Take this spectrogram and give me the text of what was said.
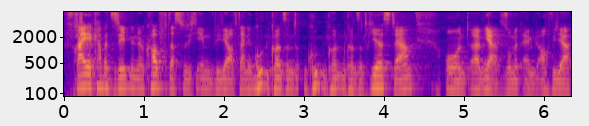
freie Kapazitäten in dem Kopf, dass du dich eben wieder auf deine guten, guten Kunden konzentrierst ja, und ähm, ja, somit eben auch wieder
